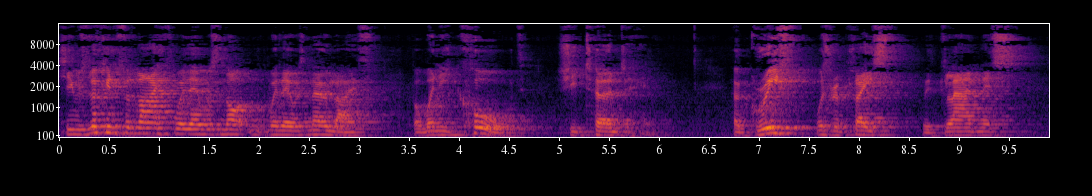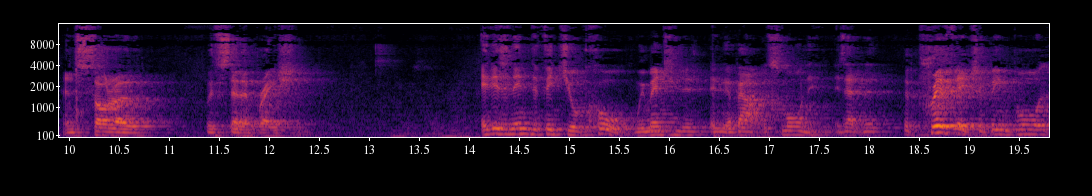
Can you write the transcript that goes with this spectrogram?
She was looking for life where there was not where there was no life, but when he called, she turned to him. Her grief was replaced with gladness and sorrow with celebration. It is an individual call. We mentioned it about this morning. Is that the, the privilege of being born,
